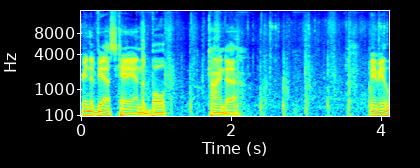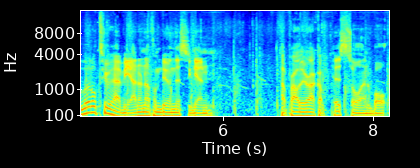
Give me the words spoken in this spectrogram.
Bring the VSK and the bolt, kinda. Maybe a little too heavy. I don't know if I'm doing this again. I'll probably rock a pistol and a bolt.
